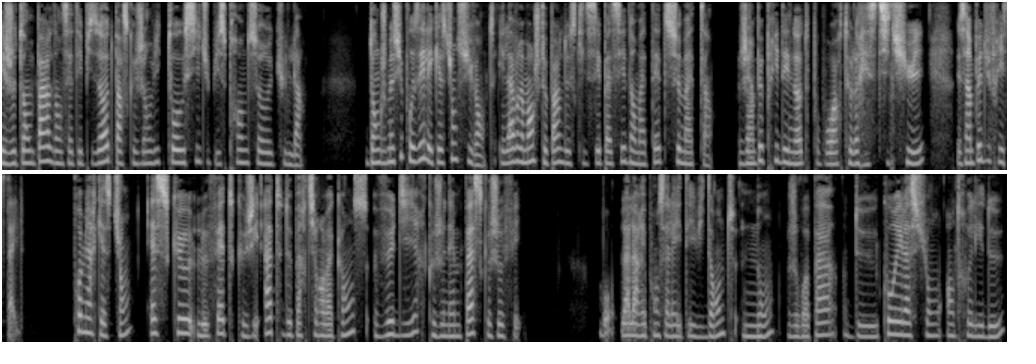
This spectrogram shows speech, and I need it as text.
Et je t'en parle dans cet épisode parce que j'ai envie que toi aussi tu puisses prendre ce recul-là. Donc je me suis posé les questions suivantes. Et là vraiment, je te parle de ce qu'il s'est passé dans ma tête ce matin. J'ai un peu pris des notes pour pouvoir te le restituer, mais c'est un peu du freestyle. Première question, est-ce que le fait que j'ai hâte de partir en vacances veut dire que je n'aime pas ce que je fais? Bon, là la réponse elle a été évidente, non, je vois pas de corrélation entre les deux.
